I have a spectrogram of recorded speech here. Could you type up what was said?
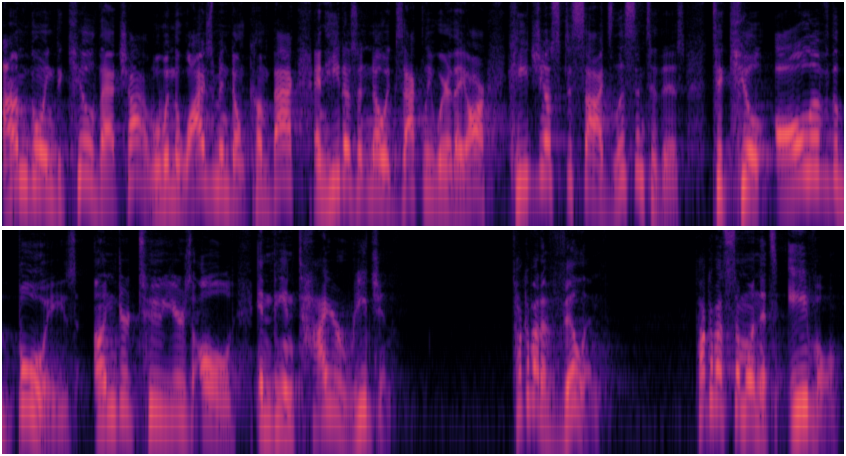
I'm going to kill that child. Well, when the wise men don't come back and he doesn't know exactly where they are, he just decides, listen to this, to kill all of the boys under two years old in the entire region. Talk about a villain. Talk about someone that's evil.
